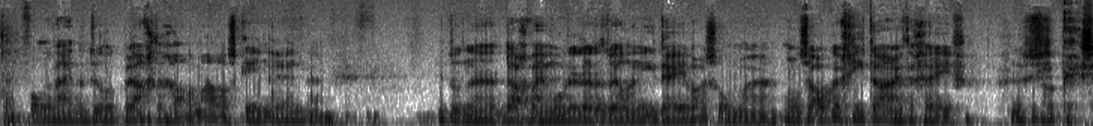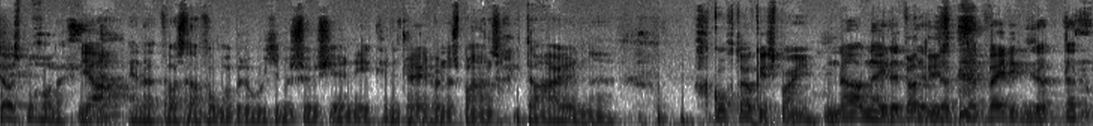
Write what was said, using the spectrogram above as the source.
dat vonden wij natuurlijk prachtig allemaal als kinderen. En, en toen dacht mijn moeder dat het wel een idee was om ons ook een gitaar te geven. Dus, Oké, okay, is begonnen. Ja, ja, en dat was dan voor mijn broertje, mijn zusje en ik. En dan kregen we een Spaanse gitaar. En, Gekocht ook in Spanje? Nou, nee, dat, dat, dat, dat weet ik niet. Dat, dat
